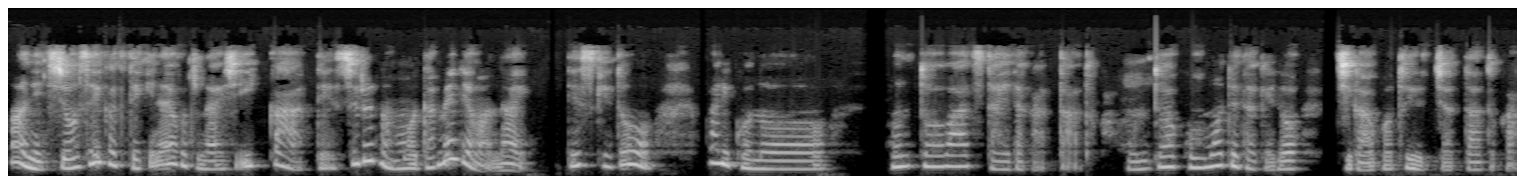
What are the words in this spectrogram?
まあ日常生活できないことないし、いっかってするのもダメではないですけど、やっぱりこの、本当は伝えたかったとか、本当はこう思ってたけど、違うこと言っちゃったとか、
